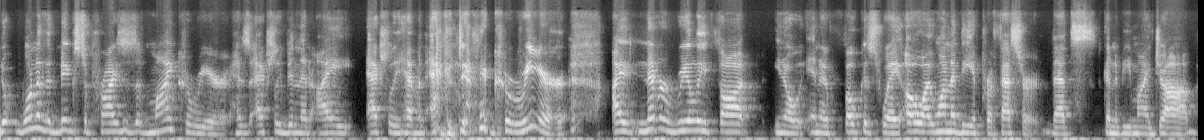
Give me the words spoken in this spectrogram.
know one of the big surprises of my career has actually been that i actually have an academic career. I never really thought you know, in a focused way, oh, I want to be a professor. That's going to be my job.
